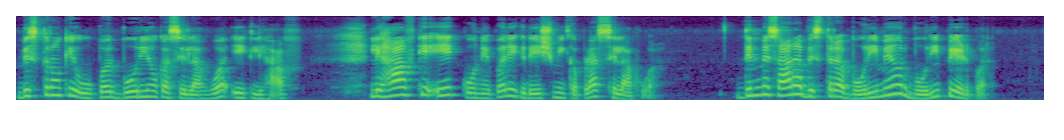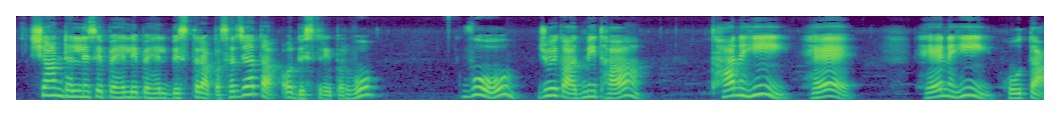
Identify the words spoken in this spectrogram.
بستروں کے اوپر بوریوں کا سلا ہوا ایک لحاف۔ لحاف کے ایک کونے پر ایک ریشمی کپڑا سلا ہوا۔ دن میں سارا بسترا بوری میں اور بوری پیڑ پر۔ شام ڈھلنے سے پہلے پہل بسترا پسر جاتا اور بسترے پر وہ۔ وہ جو ایک آدمی تھا۔ تھا نہیں، ہے۔ ہے نہیں، ہوتا۔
